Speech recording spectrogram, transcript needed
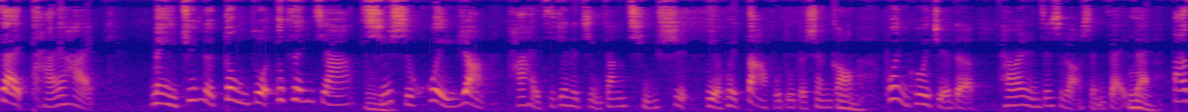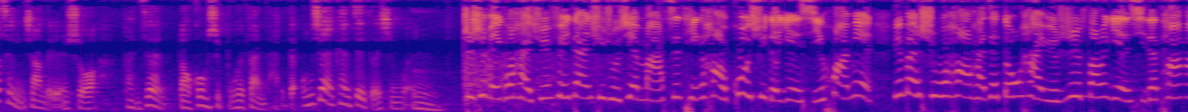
在台海美军的动作一增加，其实会让台海之间的紧张情势也会大幅度的升高。嗯、不过，你会不会觉得台湾人真是老神在在？嗯、八成以上的人说。反正老共是不会犯台的。我们现在看这则新闻。嗯，这是美国海军飞弹驱逐舰马斯廷号过去的演习画面。原本十五号还在东海与日方演习的它，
